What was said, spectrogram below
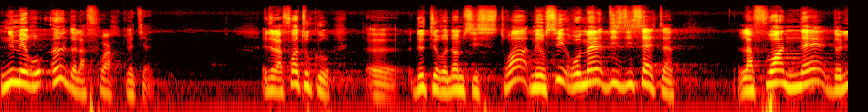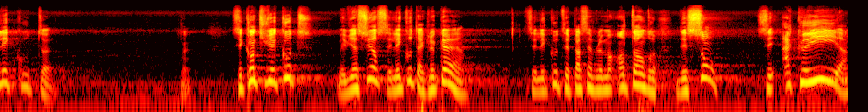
numéro un de la foi chrétienne. Et de la foi tout court. Euh, Deutéronome 6, 3, mais aussi Romains 10, 17. La foi naît de l'écoute. C'est quand tu écoutes, mais bien sûr, c'est l'écoute avec le cœur. C'est l'écoute, c'est pas simplement entendre des sons, c'est accueillir.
